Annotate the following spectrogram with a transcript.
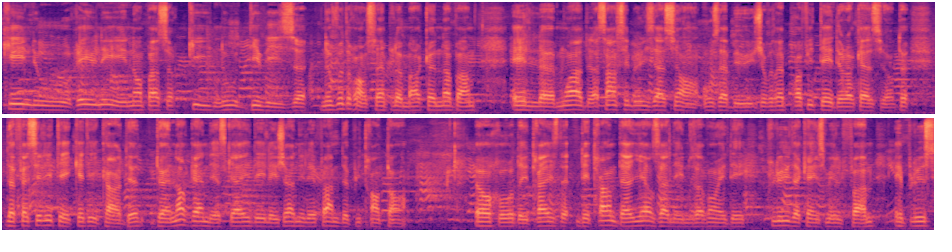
qui nous réunit et non pas sur qui nous divise. Nous voudrons simplement que novembre est le mois de la sensibilisation aux abus. Je voudrais profiter de l'occasion de, faciliter Katie Carden d'un organisme qui a aidé les jeunes et les femmes depuis 30 ans. Au cours des, 13, des 30 dernières années, nous avons aidé plus de 15 000 femmes et plus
